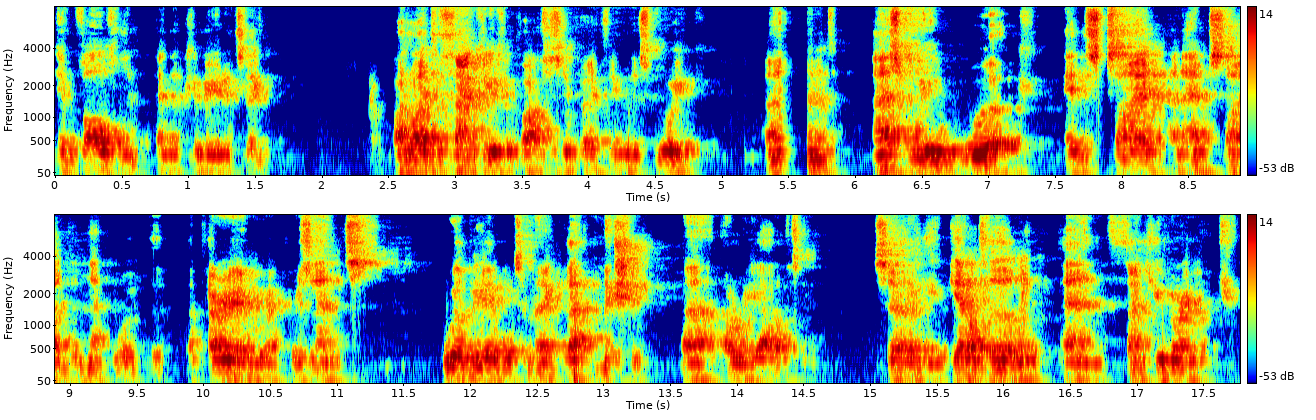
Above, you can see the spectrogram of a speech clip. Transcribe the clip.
involvement in the community. I'd like to thank you for participating this week. And as we work inside and outside the network that Apereo represents, we'll be able to make that mission uh, a reality. So you get off early, and thank you very much.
